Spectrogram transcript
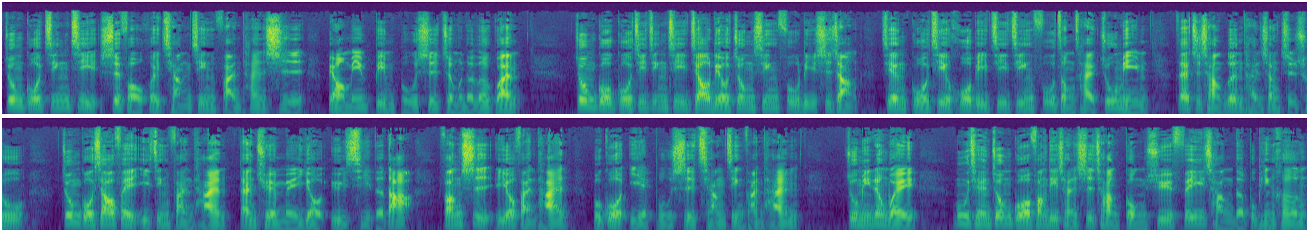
中国经济是否会强劲反弹时，表明并不是这么的乐观。中国国际经济交流中心副理事长兼国际货币基金副总裁朱明在这场论坛上指出，中国消费已经反弹，但却没有预期的大；房市也有反弹，不过也不是强劲反弹。朱明认为，目前中国房地产市场供需非常的不平衡，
